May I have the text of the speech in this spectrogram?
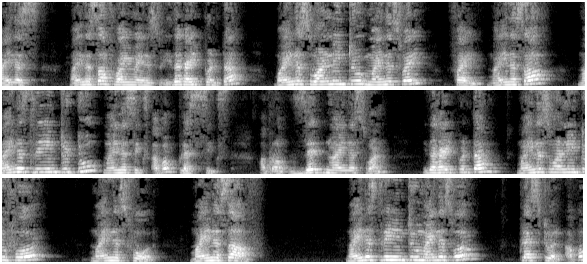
Minus minus of y minus two இதை ஹைட் பண்ணிட்டா minus one into minus five five minus of minus three into two minus six அப்போ பிளஸ் சிக்ஸ் அப்புறம் ஜெட் மைனஸ் ஒன் இதை ஹைட் பண்ணிட்டா minus one into four minus four minus of minus three into minus four plus twelve அப்போ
